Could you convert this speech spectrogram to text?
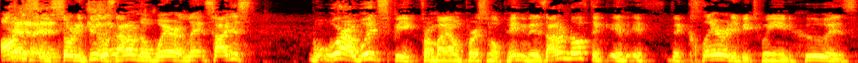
honestly yeah, sorting through this i don't know where it lands so i just where i would speak from my own personal opinion is i don't know if the if, if the clarity between who is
